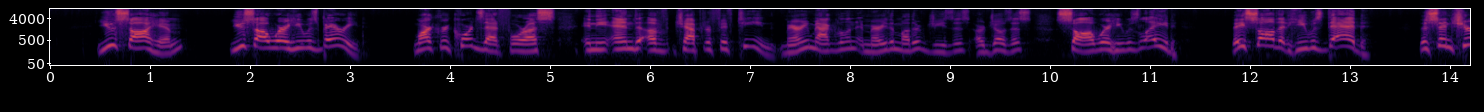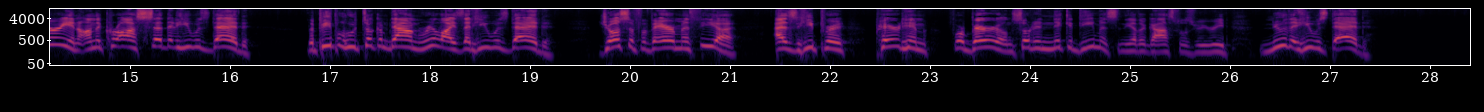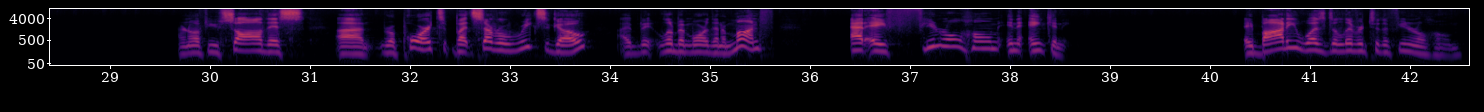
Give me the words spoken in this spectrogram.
You saw him, you saw where he was buried. Mark records that for us in the end of chapter 15. Mary Magdalene and Mary, the mother of Jesus, or Joseph, saw where he was laid. They saw that he was dead. The centurion on the cross said that he was dead. The people who took him down realized that he was dead. Joseph of Arimathea, as he prepared him for burial, and so did Nicodemus in the other Gospels we read, knew that he was dead. I don't know if you saw this uh, report, but several weeks ago, a little bit more than a month, at a funeral home in Ankeny, a body was delivered to the funeral home.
